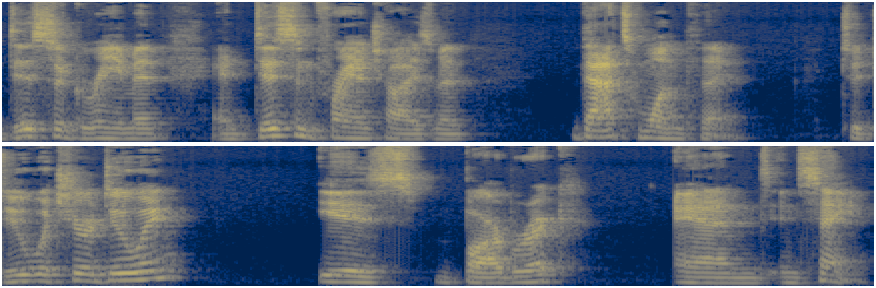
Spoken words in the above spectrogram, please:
disagreement and disenfranchisement. That's one thing. To do what you're doing is barbaric and insane.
